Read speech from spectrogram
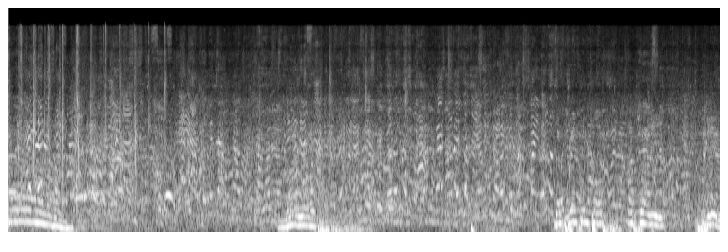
Oh. The printing pot actually flew.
